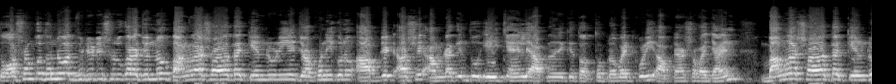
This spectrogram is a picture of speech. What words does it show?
তো অসংখ্য ধন্যবাদ ভিডিওটি শুরু করার জন্য। বাংলা সহায়তা কেন্দ্র নিয়ে যখনই কোনো আপডেট আসে, আমরা কিন্তু এই চ্যানেলে আপনাদেরকে তথ্য প্রোভাইড করি। আপনারা সবাই জানেন, বাংলা সহায়তা কেন্দ্র,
